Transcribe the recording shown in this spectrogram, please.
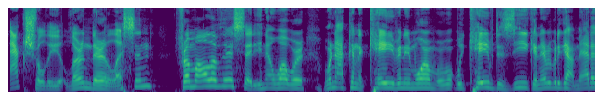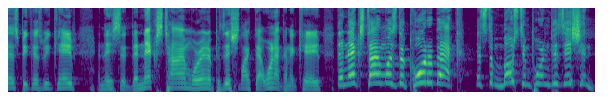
actually learned their lesson from all of this said, you know what, we're we're not going to cave anymore. we caved to Zeke, and everybody got mad at us because we caved. And they said, the next time we're in a position like that, we're not going to cave. The next time was the quarterback. That's the most important position.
